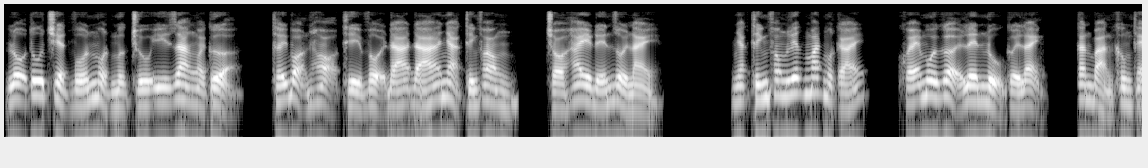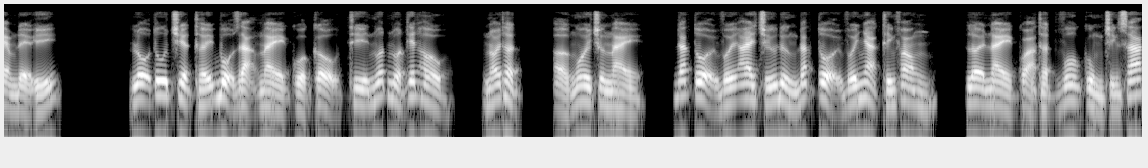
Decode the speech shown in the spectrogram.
Lộ tu triệt vốn một mực chú ý ra ngoài cửa, thấy bọn họ thì vội đá đá nhạc thính phong, trò hay đến rồi này. Nhạc thính phong liếc mắt một cái, khóe môi gợi lên nụ cười lạnh, căn bản không thèm để ý. Lộ tu triệt thấy bộ dạng này của cậu thì nuốt nuốt tiết hầu, nói thật, ở ngôi trường này, đắc tội với ai chứ đừng đắc tội với nhạc thính phong, lời này quả thật vô cùng chính xác.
